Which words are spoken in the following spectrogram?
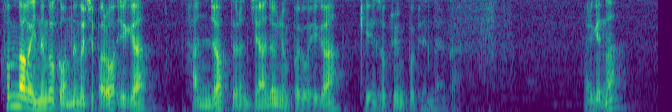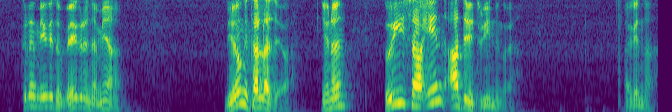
콤마가 있는 것과 없는 것이 바로 여기가 한적 또는 제한적 용법이고 여기가 계속적 용법이 된다는 거야. 알겠나? 그럼 여기서 왜 그러냐면 내용이 달라져요. 얘는 의사인 아들이 둘이 있는 거야. 알겠나?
